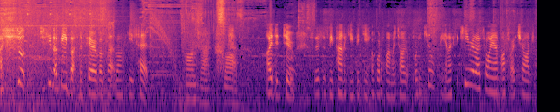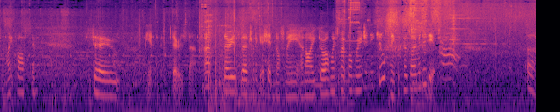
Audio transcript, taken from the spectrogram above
I just saw. Did you see that B button appear above that monkey's head? Contract lost. I did too. So this is me panicking, thinking I've got to find my target before he kills me. And I think he realised who I am after I charged right past him. So, yeah, there is that. Um, there he there trying to get hidden off me, and I go out my smoke bomb range and he kills me because I'm an idiot. Oh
